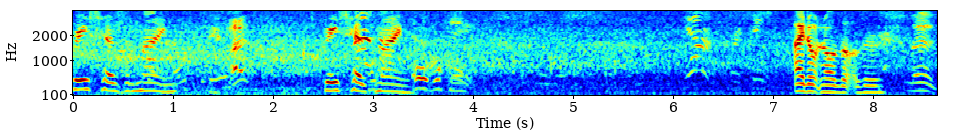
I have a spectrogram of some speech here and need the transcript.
Grace has mine. Grace has mine. Oh, okay. I don't know the other. Liz,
